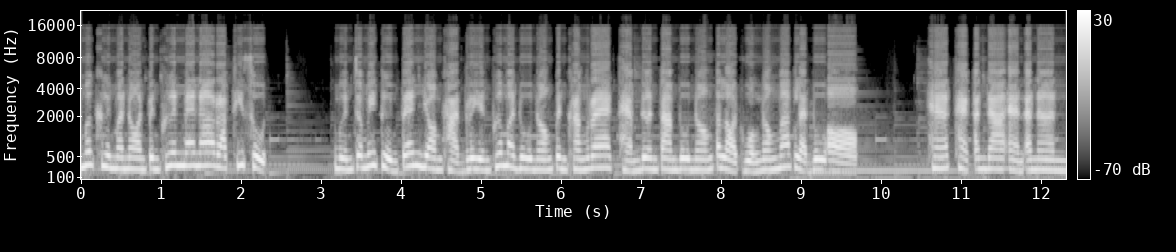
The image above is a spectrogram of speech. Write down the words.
เมื่อคืนมานอนเป็นเพื่อนแม่น่ารักที่สุด เหมือนจะไม่ตื่นเต้นยอมขาดเรียนเพื่อมาดูน้องเป็นครั้งแรก แถมเดินตามดูน้องตลอดห่วงน้องมากแหละดูออกแฮชแท็กอันดาแอนอนันต์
